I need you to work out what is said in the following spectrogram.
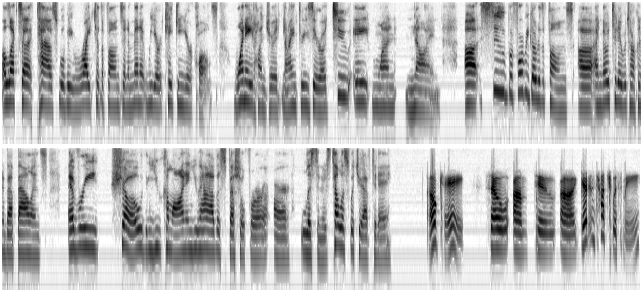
Alexa Taz will be right to the phones in a minute. We are taking your calls 1 800 930 2819. Uh, Sue, before we go to the phones, uh, I know today we're talking about balance. Every show that you come on and you have a special for our, our listeners. Tell us what you have today. Okay. So um, to uh, get in touch with me,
